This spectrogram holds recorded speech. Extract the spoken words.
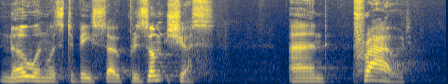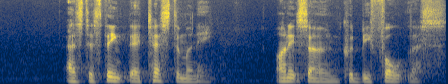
No one was to be so presumptuous and proud as to think their testimony on its own could be faultless.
